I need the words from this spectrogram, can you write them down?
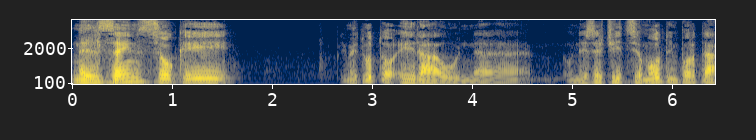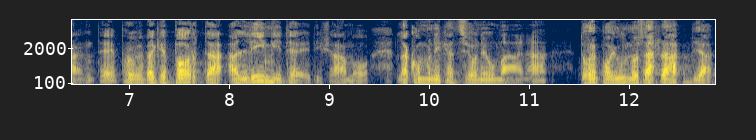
nel senso che Prima di tutto era un, eh, un, esercizio molto importante proprio perché porta al limite diciamo, la comunicazione umana, dove poi uno si arrabbia,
